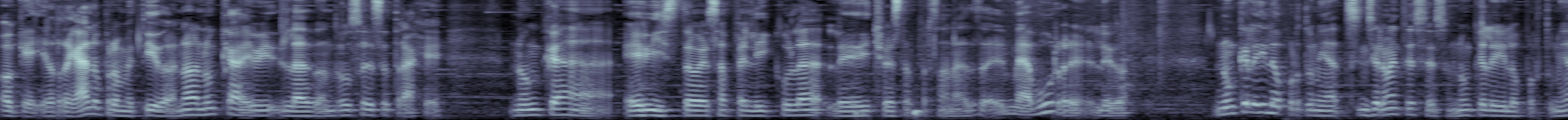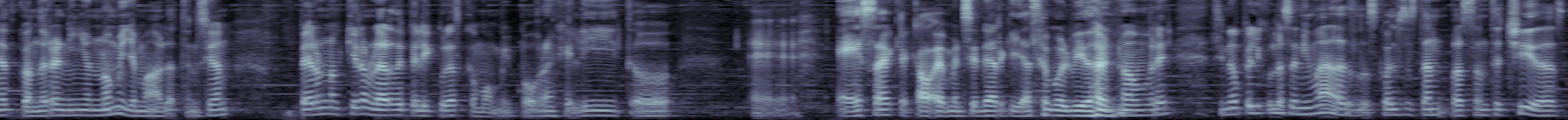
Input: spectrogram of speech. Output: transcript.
Ok, el regalo prometido, no, nunca he la donde usa ese traje. Nunca he visto esa película, le he dicho a esta persona, me aburre, le digo. Nunca le di la oportunidad, sinceramente es eso, nunca le di la oportunidad. Cuando era niño no me llamaba la atención, pero no quiero hablar de películas como Mi pobre angelito, eh, esa que acabo de mencionar que ya se me olvidó el nombre, sino películas animadas, las cuales están bastante chidas.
